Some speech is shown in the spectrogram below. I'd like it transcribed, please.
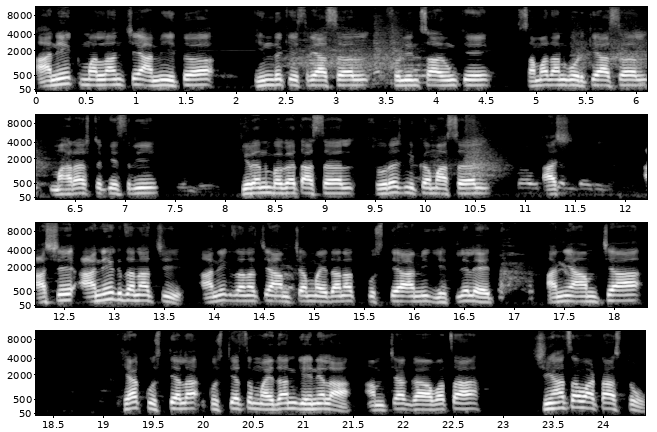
अनेक मल्लांचे आम्ही इथं हिंद केसरी असल सुनील साळुंके समाधान गोडके असल महाराष्ट्र केसरी किरण भगत असल सूरज निकम असल असे अनेक जणांची अनेक जणांची आमच्या मैदानात कुस्त्या आम्ही घेतलेल्या आहेत. आणि आमच्या ह्या कुस्त्याला कुस्त्याचं मैदान घेण्याला आमच्या गावाचा सिंहाचा वाटा असतो.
